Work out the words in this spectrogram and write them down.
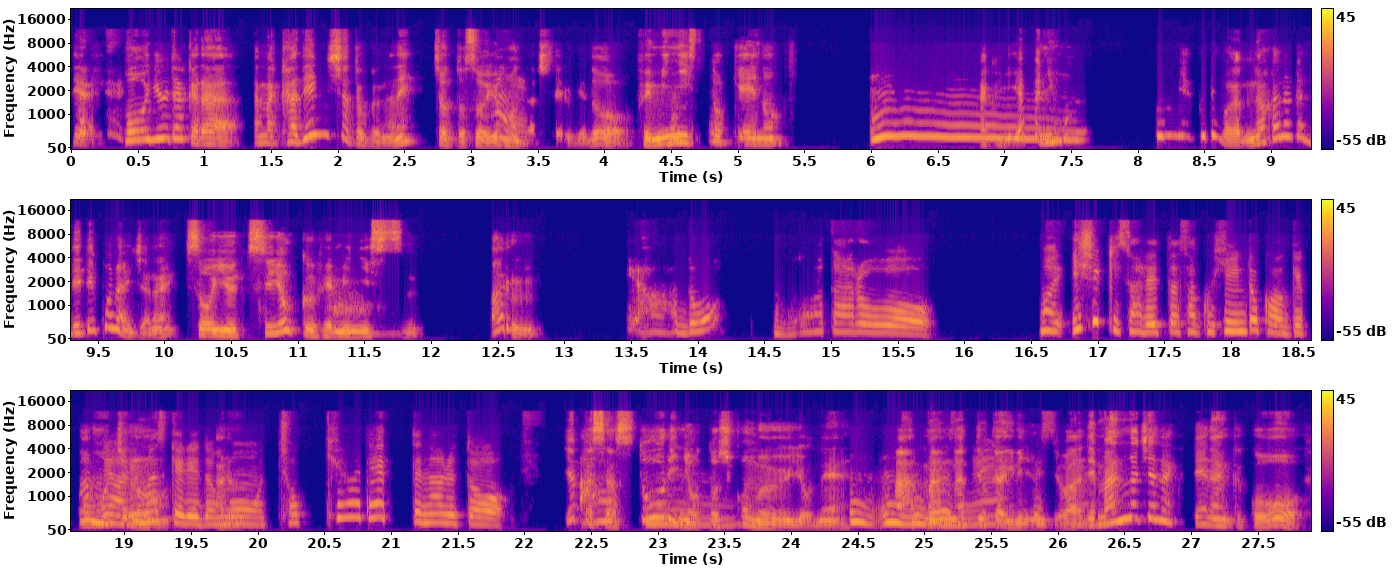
で、こういう、だから、まあ花伝社とかがね、ちょっとそういう本出してるけど、フェミニスト系の、やっぱ日本文脈ではなかなか出てこないじゃない？そういう強くフェミニスト。ある？いやどう、どうだろう。まあ、意識された作品とかは結構ね、ありますけれども、直球でってなると、やっぱさ、ストーリーに落とし込むよね。あ漫画っていう限りにおいては。で、漫画じゃなくて、なんかこう、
